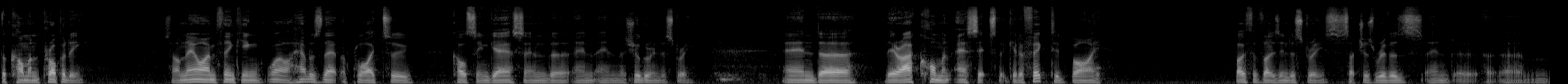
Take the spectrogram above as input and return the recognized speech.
the common property. So now I'm thinking, well, how does that apply to coal seam gas and, uh, and, and the sugar industry? And uh, there are common assets that get affected by both of those industries, such as rivers and uh, uh um,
